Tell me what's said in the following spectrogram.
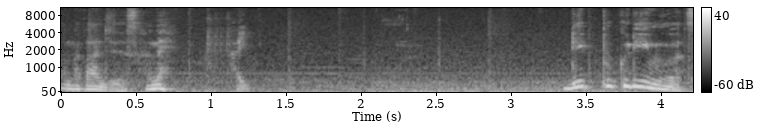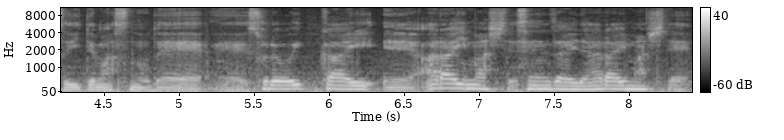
こんな感じですかね。はい。リップクリームがついてますので、えーそれを一回、えー洗いまして洗剤で洗いまして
